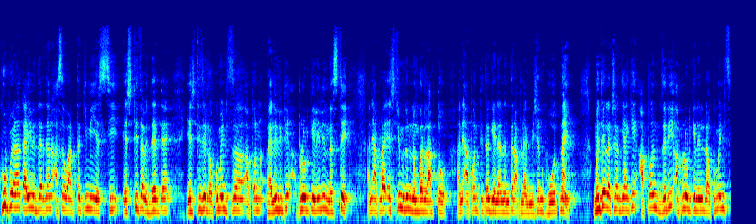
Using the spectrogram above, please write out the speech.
खूप वेळा काही विद्यार्थ्यांना असं वाटतं की मी एस सी एस टीचा विद्यार्थी आहे. एस टीचे डॉक्युमेंट्स आपण व्हॅलिडिटी अपलोड केलेली नसते आणि आपला एस टीमधून नंबर लागतो आणि आपण तिथं गेल्यानंतर आपलं ॲडमिशन होत नाही. म्हणजे लक्षात घ्या की आपण जरी अपलोड केलेले डॉक्युमेंट्स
